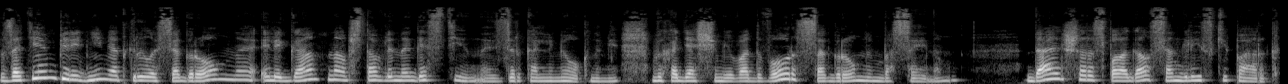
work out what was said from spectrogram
Затем перед ними открылась огромная, элегантно обставленная гостиная с зеркальными окнами, выходящими во двор с огромным бассейном. Дальше располагался английский парк,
